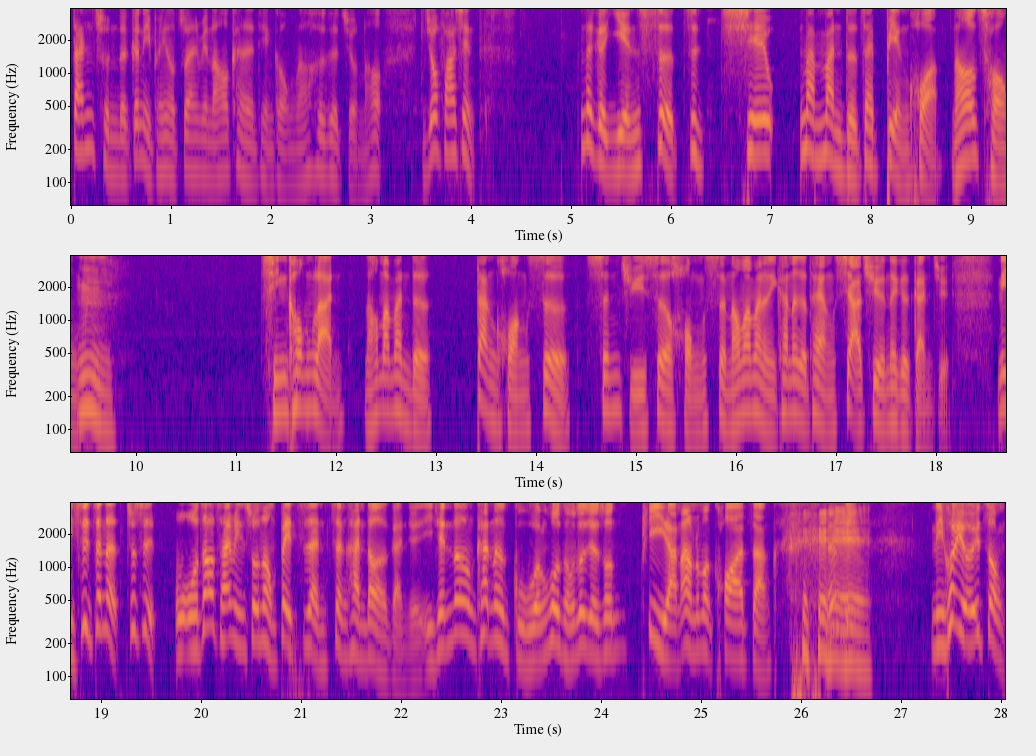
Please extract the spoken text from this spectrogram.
单纯的跟你朋友坐在那边，然后看着天空，然后喝个酒，然后你就发现那个颜色这些慢慢的在变化，然后从嗯，晴空蓝，然后慢慢的淡黄色、深橘色、红色，然后慢慢的你看那个太阳下去的那个感觉，你是真的就是我我知道柴明说那种被自然震撼到的感觉，以前那种看那个古文或什么都觉得说屁啦，哪有那么夸张？你你会有一种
